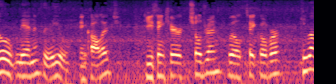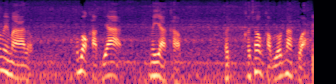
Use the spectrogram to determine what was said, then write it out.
ลูกเรียนหนังสืออยู่ In college? Do you think your children will take over? คิดว่าไม่มาหรอกเขาบอกขับยากไม่อยากขับเขาเขาชอบขับรถมากกว่า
